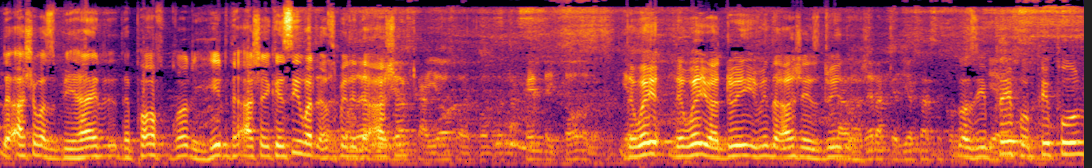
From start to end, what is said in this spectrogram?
the usher was behind, the power of God hit the usher. You can see what has been in the Poder de usher. Dios cayó sobre toda la gente y todo lo que The way, the way you are doing, even the usher is doing that. manera que Dios hace con Because he pray for people,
